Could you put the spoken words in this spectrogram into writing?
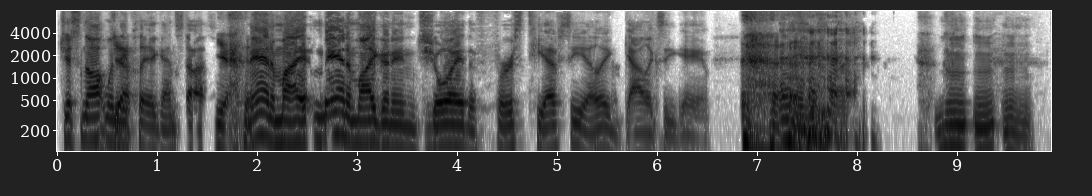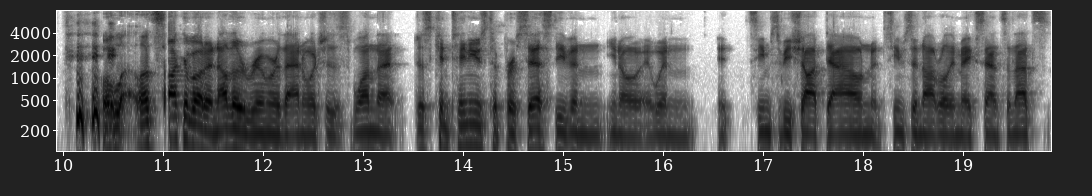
Just not when Jeff. they play against us. yeah. Man, am I man, am I going to enjoy the first TFC LA Galaxy game? Well, let's talk about another rumor then, which is one that just continues to persist, even you know when it seems to be shot down. It seems to not really make sense, and that's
